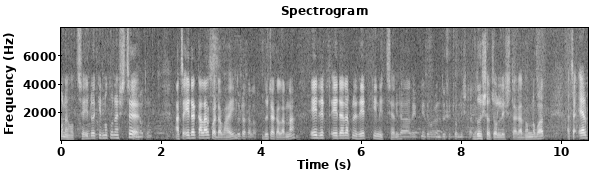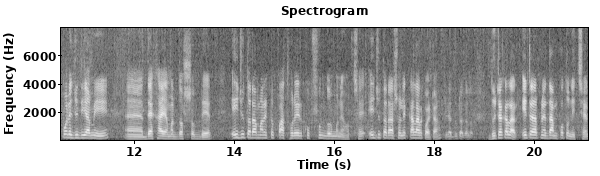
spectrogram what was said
মনে হচ্ছে। এটা কি নতুন আসছে? নতুন। আচ্ছা এটার কালার কয়টা ভাই? দুটা কালার দুটা কালার না? এই রেট এটার আপনি রেট কি নিচ্ছেন? এটা রেট নিতে পারবেন টাকা। ধন্যবাদ। আচ্ছা এরপরে যদি আমি দেখাই আমার দর্শকদের এই জুতাটা আমার একটু পাথরের খুব সুন্দর মনে হচ্ছে। এই জুতাটা আসলে কালার কয়টা? এটা দুটা কালার। দুইটা কালার? এটা আপনার দাম কত নিচ্ছেন?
